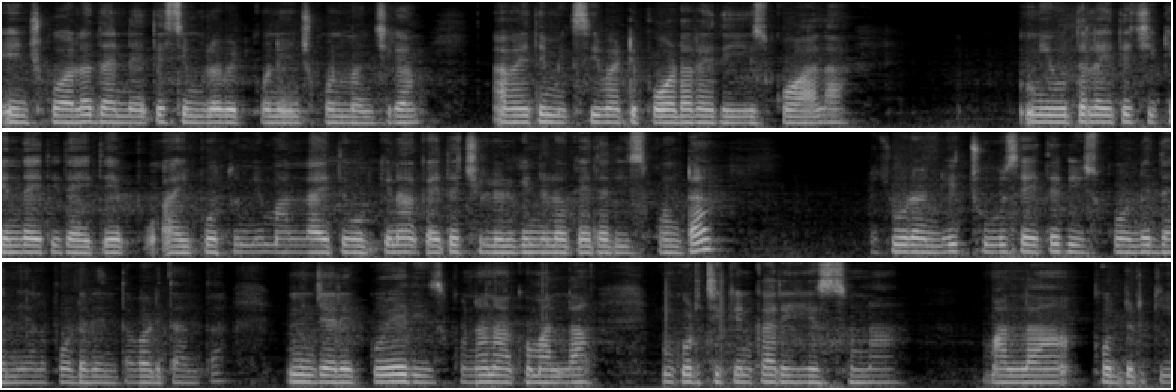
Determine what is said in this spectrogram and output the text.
వేయించుకోవాలా? దాన్ని అయితే సిమ్లో పెట్టుకొని వేయించుకొని మంచిగా అవైతే మిక్సీ పట్టి పౌడర్ అయితే వేసుకోవాలా? యువతలు అయితే చికెన్ అయితే ఇది అయితే అయిపోతుంది. మళ్ళీ అయితే ఉడికినాకైతే చిల్లులు గిన్నెలోకి అయితే తీసుకుంటా. చూడండి చూసి అయితే తీసుకోండి. ధనియాల పౌడర్ ఎంత పడితే అంత. నేను జర ఎక్కువే తీసుకున్నా. నాకు మళ్ళా ఇంకోటి చికెన్ కర్రీ చేస్తున్నా. మళ్ళా పొద్దుటికి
